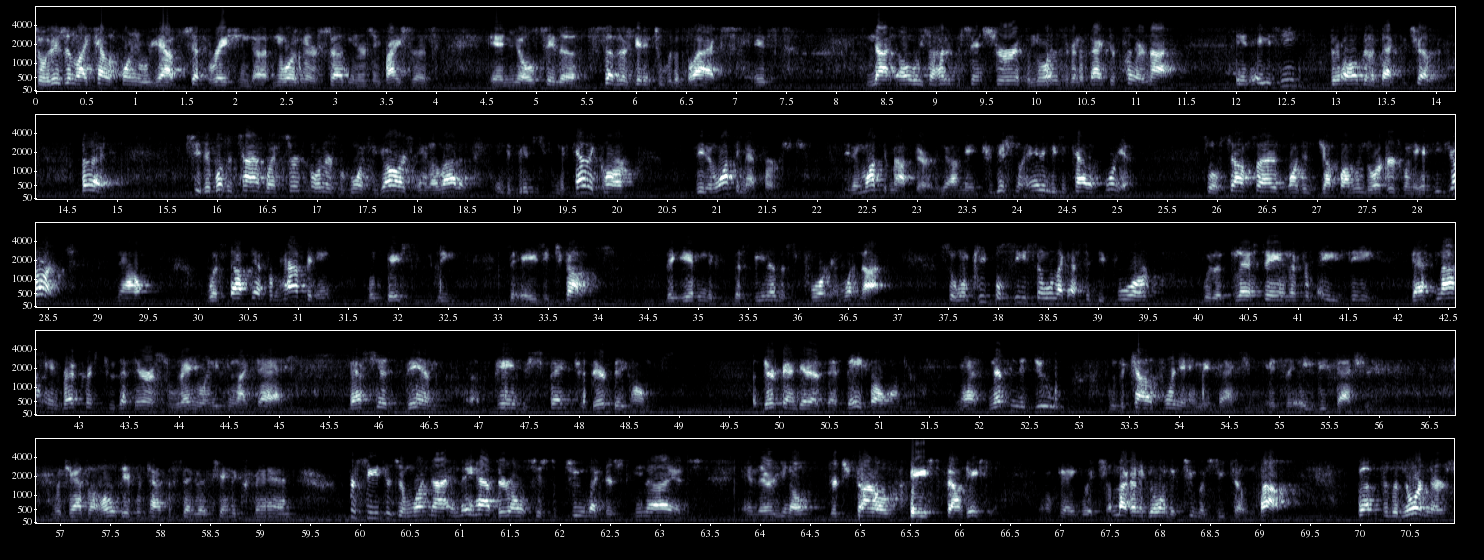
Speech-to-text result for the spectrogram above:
So it isn't like California where you have separation, the Northerners, Southerners, and Bisas, and, you know, say the Southerners get into with the blacks. It's not always 100% sure if the Northerners are going to back their play or not. In AZ, they're all going to back each other. But, see, there was a time when certain owners were going to yards, and a lot of individuals from the county car didn't want them at first. They didn't want them out there. You know, I mean, traditional enemies in California. So Southside wanted to jump on the Northerners when they hit these yards. Now, what stopped that from happening was basically the AZ Chicanos. They gave them the, the Spina, the support, and whatnot. So when people see someone, like I said before, with a blessed day and they're from AZ, that's not in reference to that they're a Sureño or anything like that. That's just them uh, paying respect to their big homies, but their bandera that they fall under. It has nothing to do with the California inmate faction. It's the AZ faction, which has a whole different type of segment, chain of command, procedures and whatnot, and they have their own system too, like their Spina and, and their, you know, their Chicano-based foundation okay, which I'm not going to go into too much details about. But for the Northerners,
